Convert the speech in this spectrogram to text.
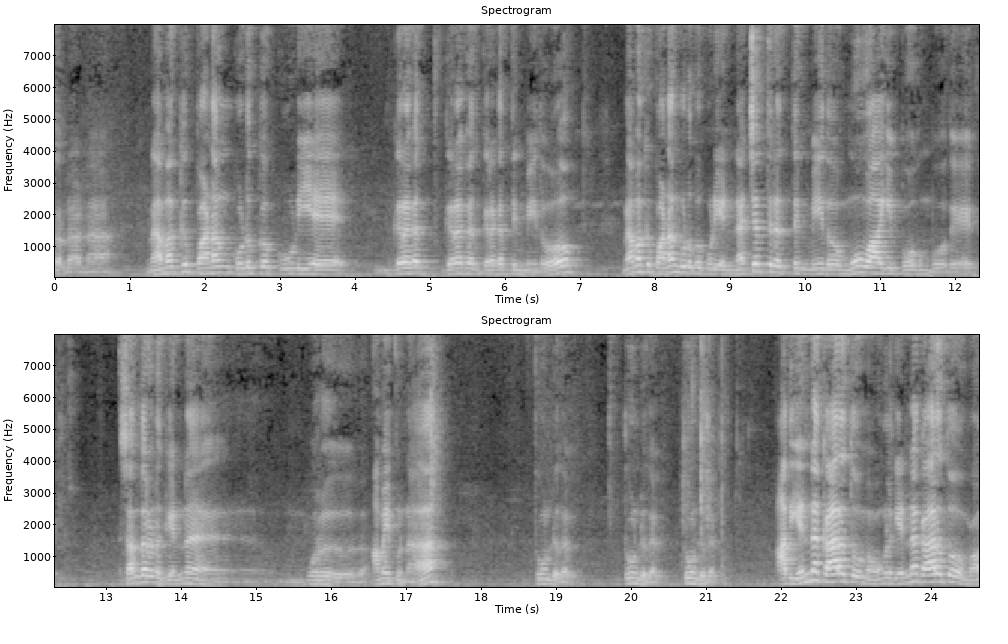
சொல்கிறான்னா நமக்கு பணம் கொடுக்கக்கூடிய கிரக கிரக கிரகத்தின் மீதோ நமக்கு பணம் கொடுக்கக்கூடிய நட்சத்திரத்தின் மீதோ மூவ் ஆகி போகும்போது சந்திரனுக்கு என்ன ஒரு அமைப்புனா தூண்டுதல் தூண்டுதல் தூண்டுதல். அது என்ன காரத்துவமோ உங்களுக்கு என்ன காரத்துவமோ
